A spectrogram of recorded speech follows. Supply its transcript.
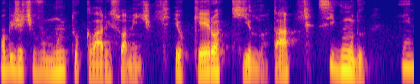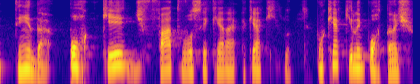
um objetivo muito claro em sua mente. Eu quero aquilo, tá? Segundo, entenda por que de fato você quer, quer aquilo. Por que aquilo é importante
